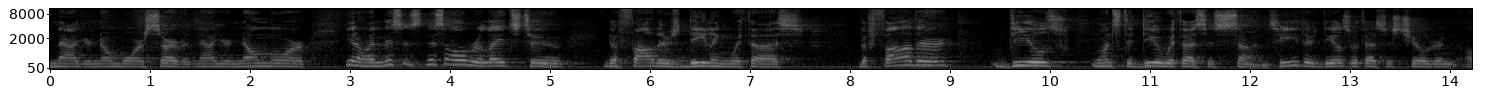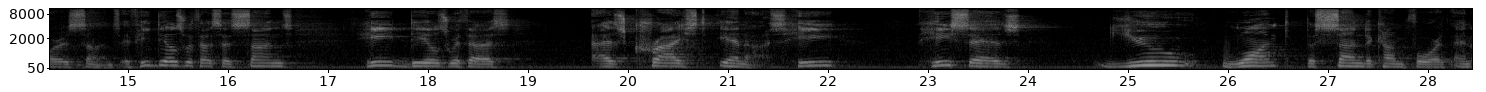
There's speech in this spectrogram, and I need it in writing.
now you're no more servant. Now you're no more, you know, and this is this all relates to the Father's dealing with us. The Father deals wants to deal with us as sons. He either deals with us as children or as sons. If he deals with us as sons, he deals with us as Christ in us. He he says, "You want the Son to come forth, and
